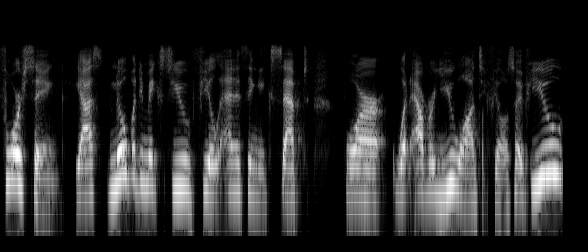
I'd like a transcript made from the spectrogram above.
forcing. Yes? Nobody makes you feel anything except for whatever you want to feel so if you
